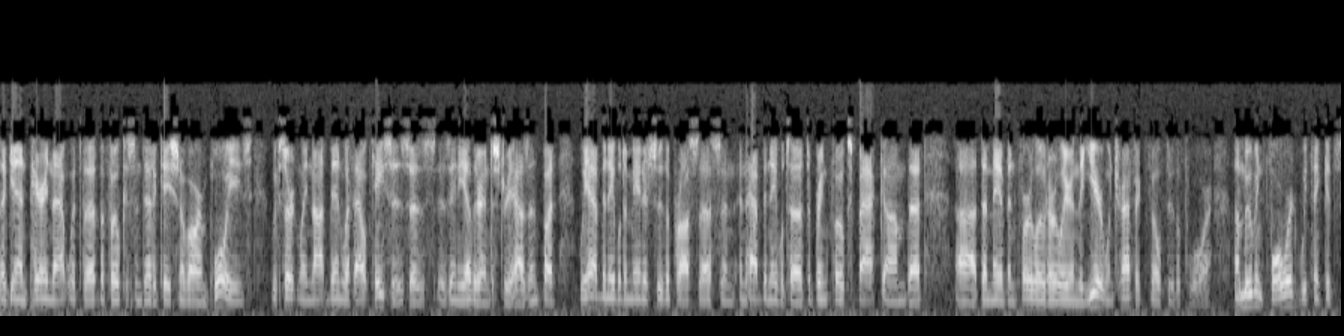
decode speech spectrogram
again, pairing that with the, the focus and dedication of our employees, we've certainly not been without cases, as as any other industry hasn't. But we have been able to manage through the process, and, and have been able to to bring folks back um, that uh, that may have been furloughed earlier in the year when traffic fell through the floor. Uh, moving forward, we think it's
